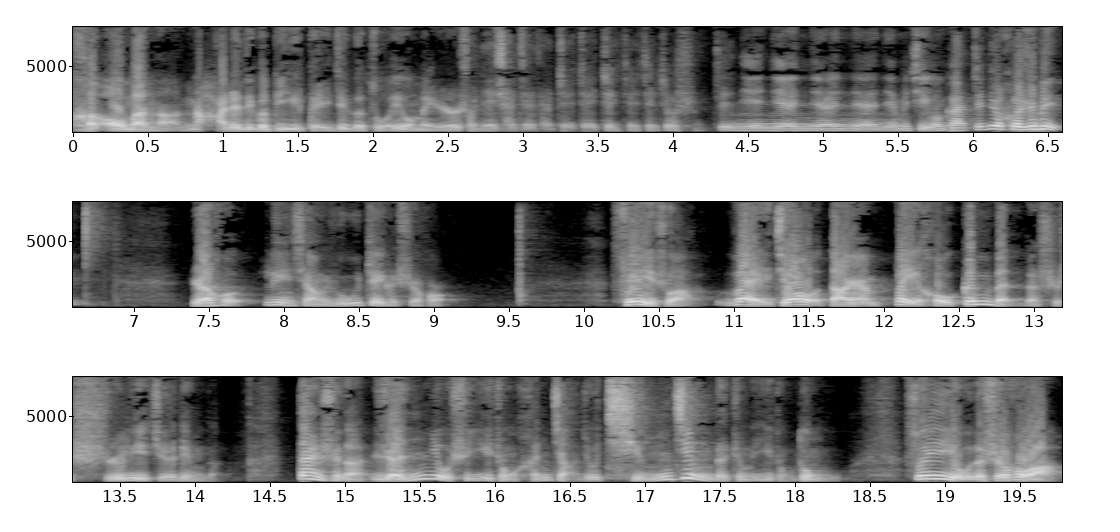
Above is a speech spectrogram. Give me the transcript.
很傲慢呐、拿着这个币给这个左右美人说：“你这这这这这这这就是这你你你你你们喜欢看，这就是和氏璧。”然后蔺相如这个时候，所以说啊，外交当然背后根本的是实力决定的，但是呢，人又是一种很讲究情境的这么一种动物，所以有的时候啊，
